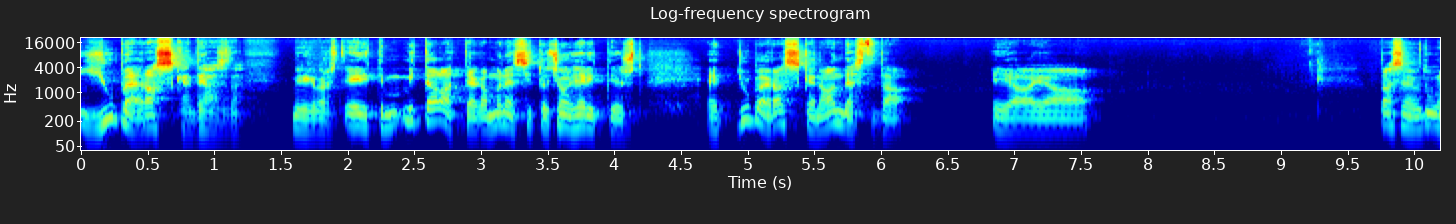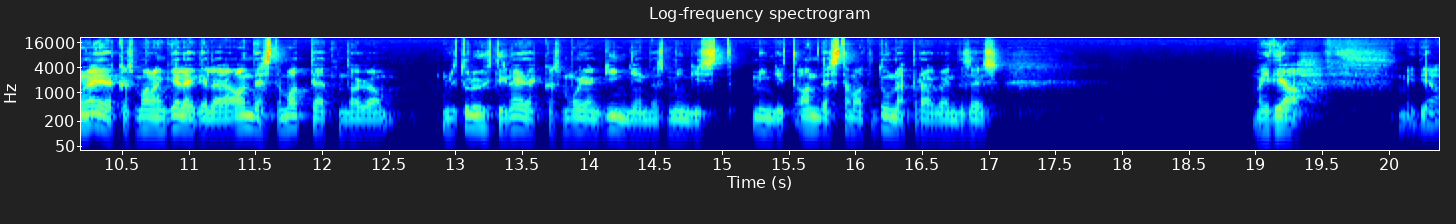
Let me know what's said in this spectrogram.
jube raske on teha seda millegipärast, eriti mitte alati, aga mõnes situatsioonis eriti just. et jube raske on andestada ja, ja tahtsin nagu tuua näidet, kas ma olen kellelegi andestamata jätnud, aga mul ei tule ühtegi näidet, kas ma hoian kinni endas mingist, mingit andestamata tunnet praegu enda sees. ma ei tea, ma ei tea,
